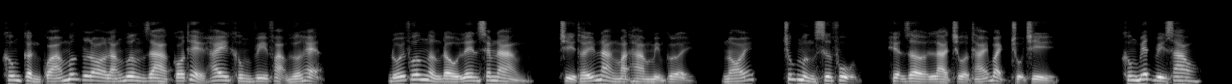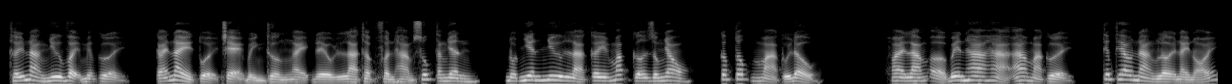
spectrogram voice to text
không cần quá mức lo lắng vương gia có thể hay không vi phạm hứa hẹn. Đối phương ngẩng đầu lên xem nàng, chỉ thấy nàng mặt hàm mỉm cười, nói, chúc mừng sư phụ, hiện giờ là chùa Thái Bạch trụ trì. Không biết vì sao, thấy nàng như vậy miệng cười, cái này tuổi trẻ bình thường ngày đều là thập phần hàm xúc tăng nhân, đột nhiên như là cây mắc cỡ giống nhau, cấp tốc mà cúi đầu. Hoài lam ở bên ha hả a mà cười, tiếp theo nàng lời này nói,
